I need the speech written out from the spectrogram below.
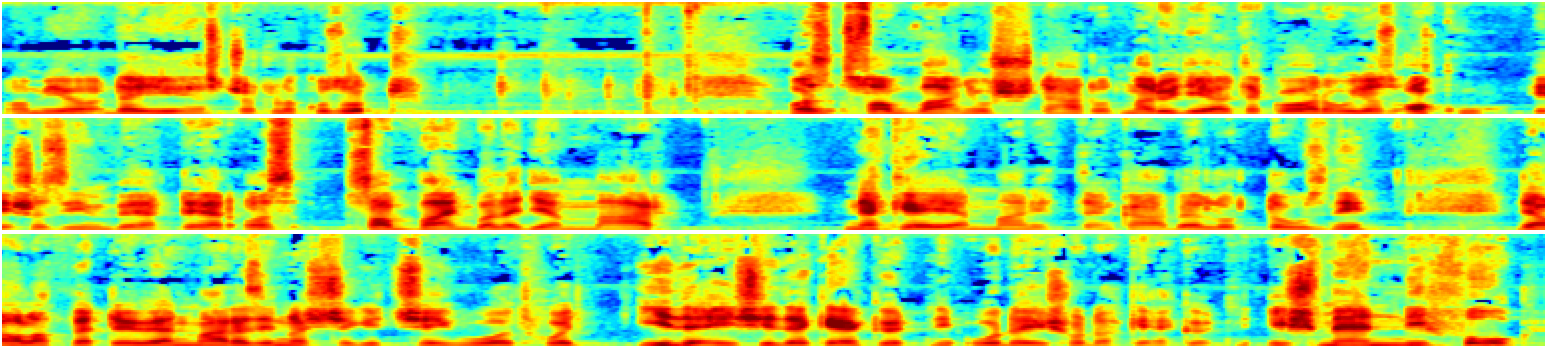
ami a dejéhez csatlakozott, az szabványos, tehát ott már ügyeltek arra, hogy az aku és az inverter az szabványba legyen már, ne kelljen már itten kábellottózni, de alapvetően már ez egy nagy segítség volt, hogy ide és ide kell kötni, oda és oda kell kötni, és menni fog.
